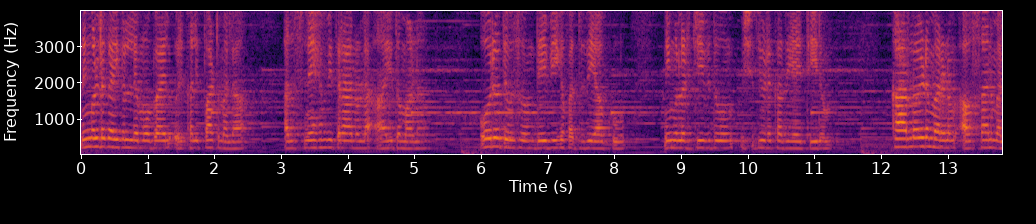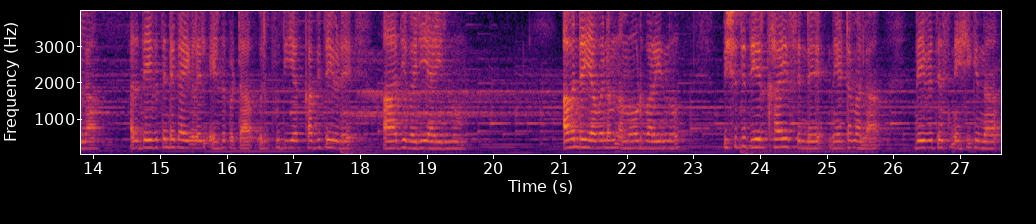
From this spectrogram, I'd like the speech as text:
നിങ്ങളുടെ കൈകളിലെ മൊബൈൽ ഒരു കളിപ്പാട്ടമല്ല അത് സ്നേഹം വിതരാനുള്ള ആയുധമാണ്. ഓരോ ദിവസവും ദൈവിക പദ്ധതിയാക്കൂ. നിങ്ങളുടെ ജീവിതവും വിശുദ്ധിയുടെ കഥയായി തീരും. കാർലോയുടെ മരണം അവസാനമല്ല. അത് ദൈവത്തിന്റെ കൈകളിൽ എഴുതപ്പെട്ട ഒരു പുതിയ കവിതയുടെ ആദ്യ വരിയായിരുന്നു. അവന്റെ യൗവനം നമ്മോട് പറയുന്നു വിശുദ്ധി ദീർഘായുസിന്റെ നേട്ടമല്ല. ദൈവത്തെ സ്നേഹിക്കുന്ന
